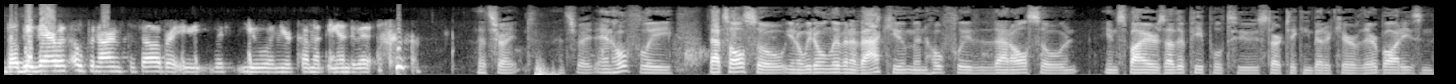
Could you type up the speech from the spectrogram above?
They'll be there with open arms to celebrate you, with you when you're come at the end of it. That's right. That's right. And hopefully that's also, you know, we don't live in a vacuum and hopefully that also inspires other people to start taking better care of their bodies and,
